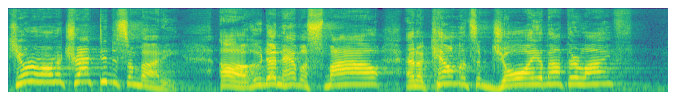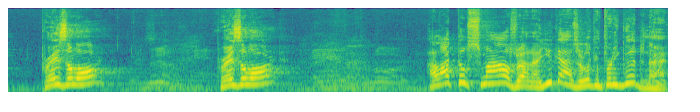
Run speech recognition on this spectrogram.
Children aren't attracted to somebody uh, who doesn't have a smile and a countenance of joy about their life. Praise the Lord. Amen. Praise the Lord. Amen. I like those smiles right now. You guys are looking pretty good tonight.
